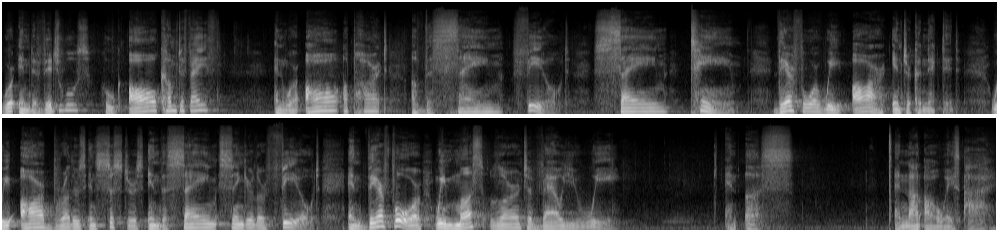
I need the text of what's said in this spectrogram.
we're individuals who all come to faith, and we're all a part of the same field, same team. Therefore, we are interconnected. We are brothers and sisters in the same singular field. And therefore, we must learn to value we and us and not always I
